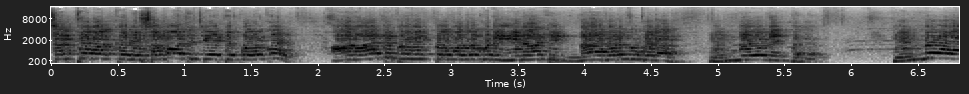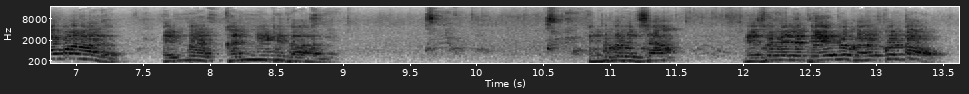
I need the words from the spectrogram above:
సత్యవాక్యాన్ని సమాధి చేయటం కొరకు ఆనాటి ప్రవక్త మొదలుకొని ఈనాటి నా వరకు కూడా ఎన్నో నిందలు ఎన్నో అవమానాలు ఎన్నో కన్నీటి దారాలు. ఎందుకు తెలుసా? నిజమైన పేరు కనుక్కుంటావు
